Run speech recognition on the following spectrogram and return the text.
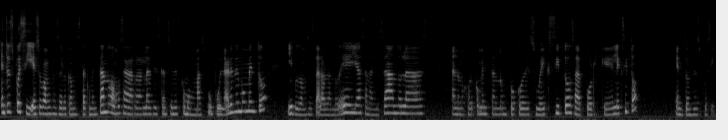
entonces, pues sí, eso vamos a hacer lo que vamos a estar comentando. Vamos a agarrar las 10 canciones como más populares del momento y pues vamos a estar hablando de ellas, analizándolas, a lo mejor comentando un poco de su éxito, o sea, por qué el éxito. Entonces, pues sí.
